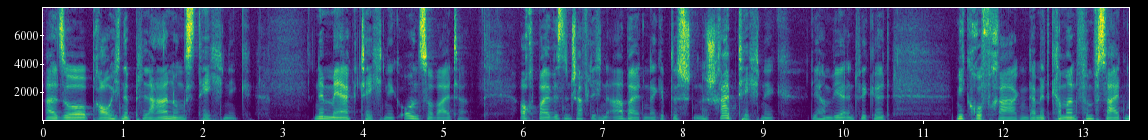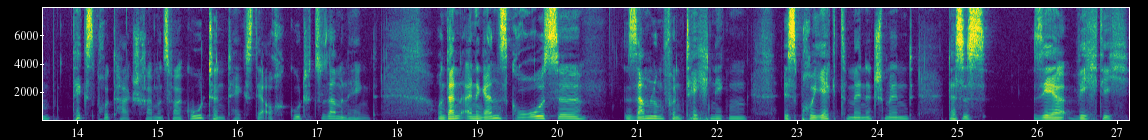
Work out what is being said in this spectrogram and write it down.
Also brauche ich eine Planungstechnik, eine Merktechnik und so weiter. Auch bei wissenschaftlichen Arbeiten, da gibt es eine Schreibtechnik, die haben wir entwickelt. Mikrofragen, damit kann man fünf Seiten Text pro Tag schreiben, und zwar guten Text, der auch gut zusammenhängt. Und dann eine ganz große Sammlung von Techniken ist Projektmanagement. Das ist sehr wichtig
